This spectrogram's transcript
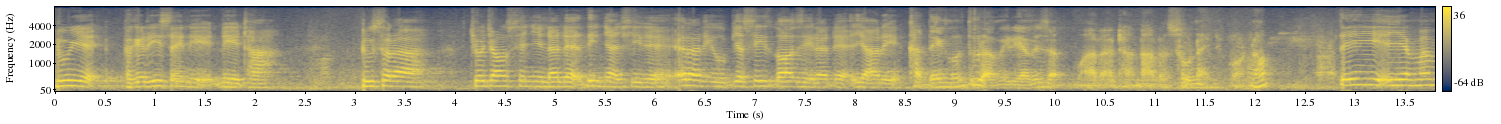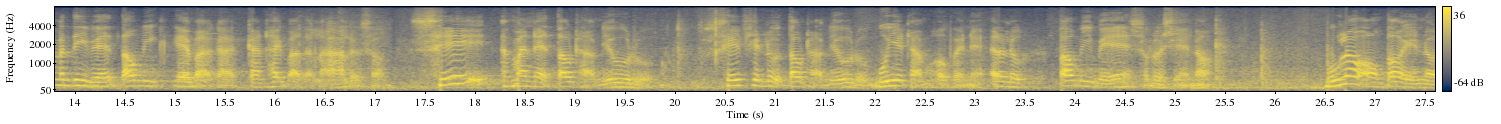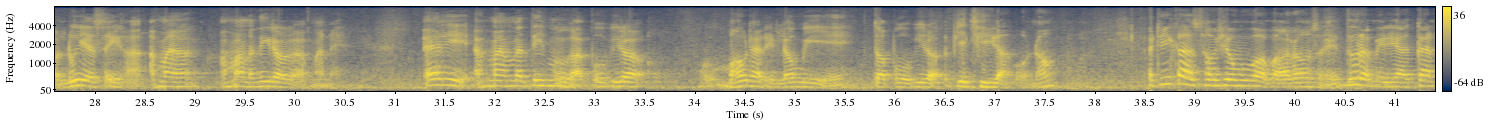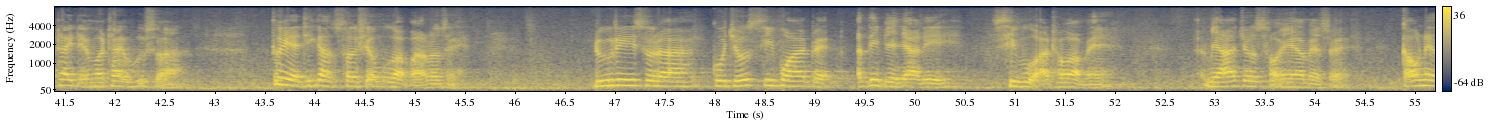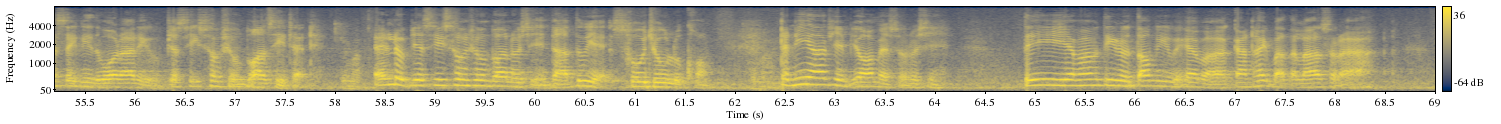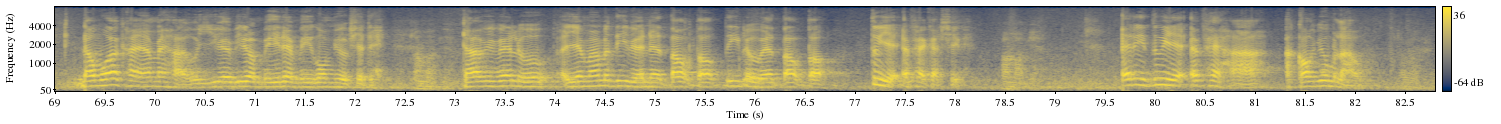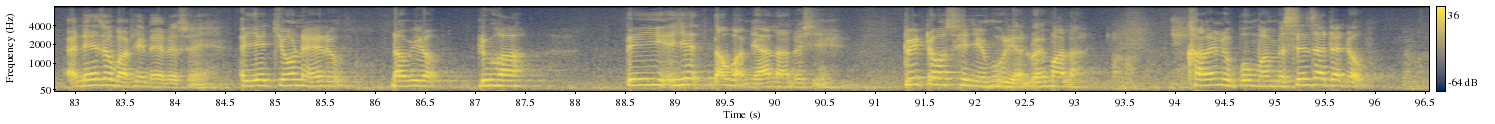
လူရဲ့ပဂတိစိတ်နေနေထားလူဆိုတာ ကြိုးချောင်းဆင်ញင်တတ်တဲ့အသိဉာဏ်ရှိတယ်အဲ့ဒါတွေကိုပျက်စီးသွားစေတတ်တဲ့အရာတွေခတ်သိမ်းကိုသူရမေရိယမစ္ဆမာရဌာနလို့ဆိုနိုင်တယ်ပေါ့နော်တေးအယမမသိပဲတောက်ပြီးခဲ့ပါကကန်ထိုက်ပါသလားလို့ဆိုဆေးအမှတ်နဲ့တောက်တာမျိုးတို့ဆေးဖြစ်လို့တောက်တာမျိုးတို့မူရတာမဟုတ်ပဲနဲ့အဲ့လိုတောက်မိမယ်ဆိုလို့ရှိရင်တော့ဘူးလောက်အောင်တော့ရင်တော့လူရဲ့စိတ်ဟာအမှန်အမှန်မသိတော့တာအမှန်တယ်အဲ့ဒီအမှန်မသိမှုကပို့ပြီးတော့ဟို မဟုတ်တာတွေလုံးပြီးရင်တော့ပို့ပြီးတော့အပြစ်ချီးတာပေါ့နော်အဓိကဆုံးရှုံးမှုကဘာလို့ဆိုရင်သူရမေတွေကကန်ထိုက်တယ်မထိုက်ဘူးဆိုတာသူ့ရဲ့အဓိကဆုံးရှုံးမှုကဘာလို့ဆိုရင်လူတွေဆိုတာကိုချိုးစီးပွားအတွက်အသိပညာတွေစီးဖို့အထောက်ရမယ်အများကျိုးဆောင်ရွက်ရမယ်ဆိုရင်ကောင်းတဲ့စိတ်တွေသဘောထားတွေကိုပျက်စီးဆုံးရှုံးသွားစေတတ်တယ်ဒီမှာအဲ့လိုပျက်စီးဆုံးရှုံးသွားလို့ရှိရင်ဒါသူ့ရဲ့ဆိုးကျိုးလို့ခေါ်တယ် တနည်းအားဖြင့်ပြောရမယ်ဆိုလို့ရှိရင်တေးရမမသိလို့တောင်းပြီးပဲကပါကန်ထိုက်ပါသလားဆိုတာနောက်ဘဝခံရမယ့်ဟာကိုရည်ရွယ်ပြီးတော့မေးတဲ့မေးခွန်းမျိုးဖြစ်တယ်မှန်ပါဗျာဒါပေမဲ့လို့အရင်မှမသိပဲနဲ့တောက်တောက်သိလို့ပဲတောက်တောက်သူ့ရဲ့ effect ကရှိတယ်မှန်ပါဗျာအဲ့ဒီသူ့ရဲ့ effect ဟာအကောင်းကျိုးမလာဘူးမှန်ပါအနည်းဆုံးဘာဖြစ်တယ်လို့ဆိုရင်အရက်ကျွန်းတယ်တို့နောက်ပြီးတော့လူဟာတေးအရက်တောက်ပါများလာလို့ရှိရင် တွေးတောဆင်ခြင်မှုတွေကလွဲမှားလာမှန်ပါခါတိုင်းလိုပုံမှန်မစင်စားတတ်တော့ဘူးမှန်ပါ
